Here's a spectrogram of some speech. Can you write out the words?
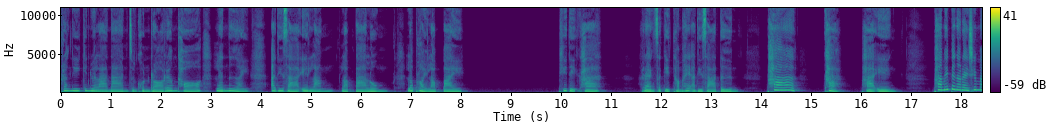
ครั้งนี้กินเวลานานจนคนรอเริ่มท้อและเหนื่อย อดิสาเอนหลัง หลับตาลง แล้วพลอยหลับไป พี่ดิคะ แรงสะกิดทำให้อดิสาตื่น พา ค่ะ พาเอง พาไม่เป็นอะไรใช่ไหม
